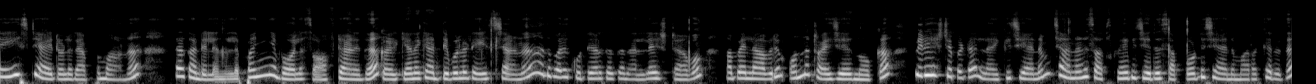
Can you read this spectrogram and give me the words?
ടേസ്റ്റി ആയിട്ടുള്ള ഒരു അപ്പമാണ്. ഇതാ കണ്ടില്ലേ നല്ല പഞ്ഞ് പോലെ സോഫ്റ്റ് ആണിത്. കഴിക്കാനൊക്കെ അടിപൊളി ടേസ്റ്റ് ആണ്. അതുപോലെ കുട്ടികൾക്കൊക്കെ നല്ല ഇഷ്ടമാവും അപ്പോൾ എല്ലാവരും ഒന്ന് ട്രൈ ചെയ്ത് നോക്കുക വീഡിയോ ഇഷ്ടപ്പെട്ടാൽ ലൈക്ക് ചെയ്യാനും ചാനൽ സബ്സ്ക്രൈബ് ചെയ്ത് സപ്പോർട്ട് ചെയ്യാനും മറക്കരുത്.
